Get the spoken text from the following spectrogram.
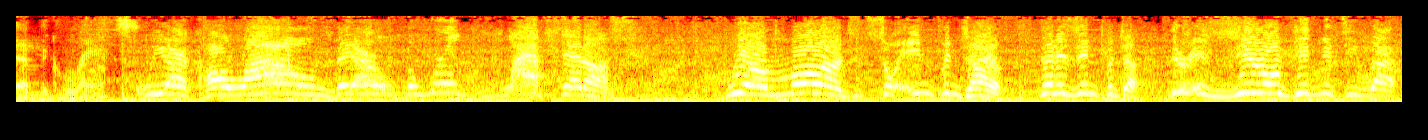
Epic rants. We are clowns. They are the world laughs at us. We are morons. It's so infantile. That is infantile. There is zero dignity left.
